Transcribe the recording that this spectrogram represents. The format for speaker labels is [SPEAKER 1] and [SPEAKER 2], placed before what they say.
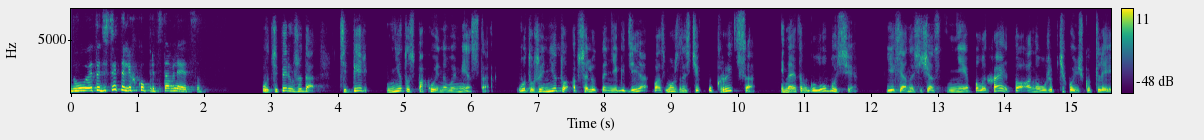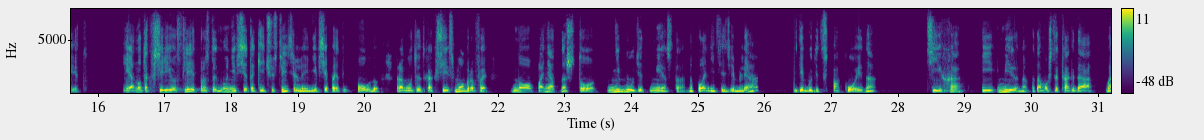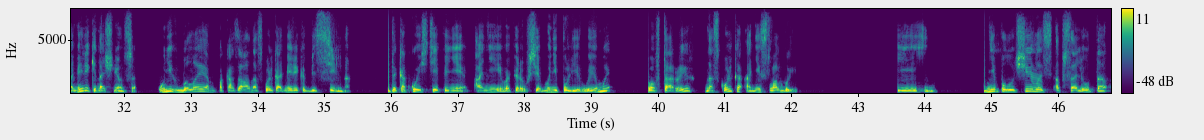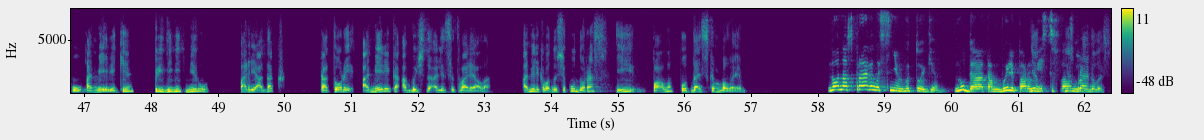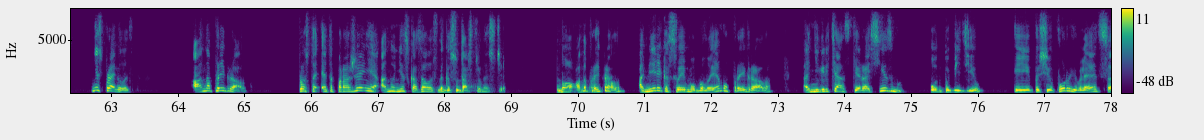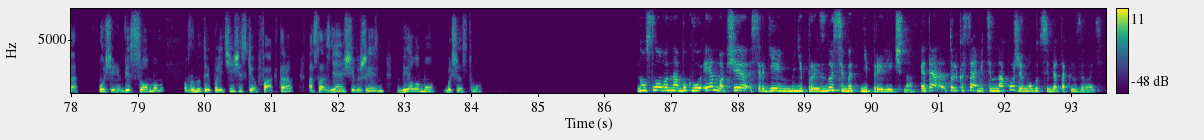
[SPEAKER 1] Ну, это действительно легко представляется.
[SPEAKER 2] Вот теперь уже да. Теперь нету спокойного места. Вот уже нету абсолютно нигде возможности укрыться, и на этом глобусе, если оно сейчас не полыхает, то оно уже потихонечку тлеет. И оно так всерьез тлеет, просто ну, не все такие чувствительные, не все по этому поводу работают как сейсмографы, но понятно, что не будет места на планете Земля, где будет спокойно, тихо и мирно. Потому что когда в Америке начнется, у них БЛМ показал, насколько Америка бессильна. До какой степени они, во-первых, все манипулируемы, во-вторых, насколько они слабы. И не получилось абсолютно у Америки предъявить миру порядок, который Америка обычно олицетворяла. Америка в одну секунду раз и пала под натиском БЛМ.
[SPEAKER 1] Но она справилась с ним в итоге. Ну да, там были пару
[SPEAKER 2] Нет,
[SPEAKER 1] месяцев волнения.
[SPEAKER 2] Не справилась, не справилась. Она проиграла. Просто это поражение, оно не сказалось на государственности. Но она проиграла. Америка своему БЛМу проиграла. А негритянский расизм, он победил. И по сию пору является очень весомым внутриполитическим фактором, осложняющим жизнь белому большинству.
[SPEAKER 1] Но слово на букву «Н» вообще, Сергей, не произносим, это неприлично. Это только сами темнокожие могут себя так называть.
